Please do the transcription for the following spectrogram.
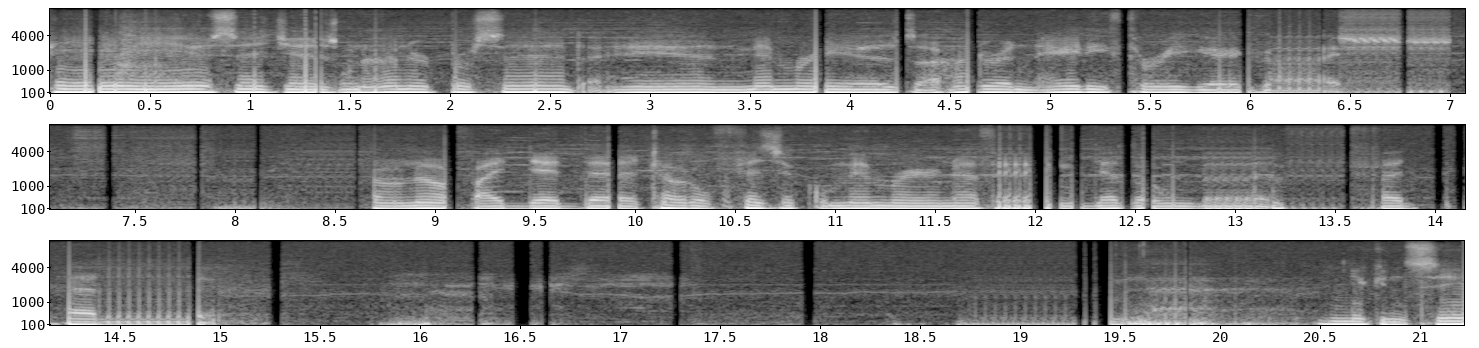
CPU usage is 100% and memory is 183 gigabytes. I don't know if I did the total physical memory or nothing the other one, but I had you can see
